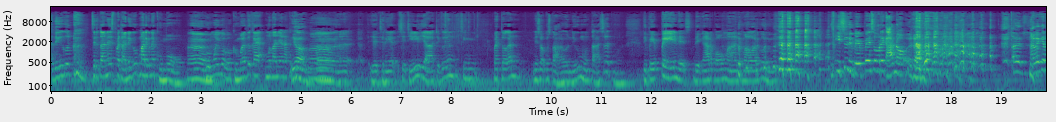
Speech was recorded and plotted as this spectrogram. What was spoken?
Jadi iku ceritanya sepeda ini mari kena gumo. Gumo iku apa? Gumo itu kayak muntahnya anak kecil. Iya. Ya jenenge si cilik ya, adikku kan sing wedok kan nisorku setahun iku muntah sret ngono. Di PP di, di ngarep oman di mawar kono. Isu di PP sore kano. Pikir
